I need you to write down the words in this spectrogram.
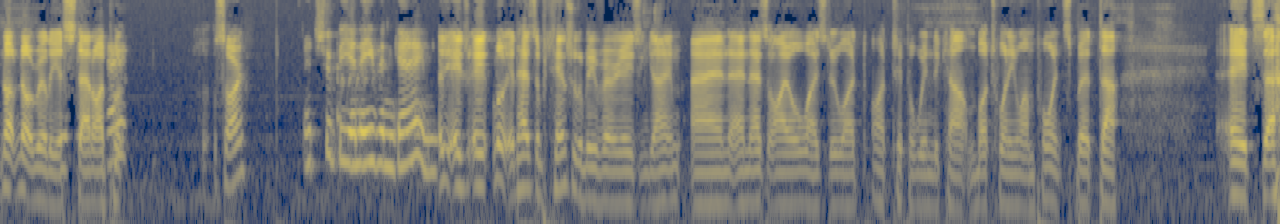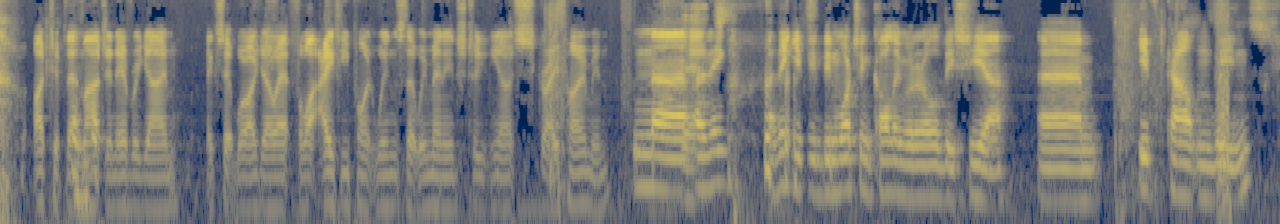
not not really a stat I put. Sorry. It should be an even game. It, it, it, look, it has the potential to be a very easy game, and, and as I always do, I, I tip a win to Carlton by 21 points. But uh, it's uh, I tip that margin every game, except where I go out for like 80 point wins that we manage to you know scrape home in. No, Yeah. I think I think if you've been watching Collingwood all this year, um, if Carlton wins,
